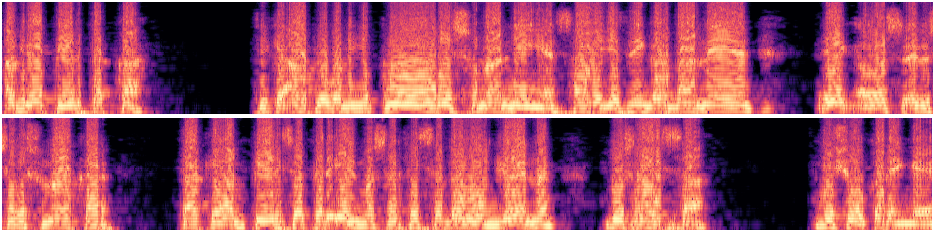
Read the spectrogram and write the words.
اگلے پیر تک کا۔ ٹھیک ہے، آپ لوگوں نے یہ پوری سنانی ہے سارے جتنے گردانے ہیں، ایک دوسرے کو سنا کر، تاکہ ہم پیر سے پھر علم صرف حصہ دوم جو ہے نا دوسرا حصہ وہ شروع کریں گے۔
